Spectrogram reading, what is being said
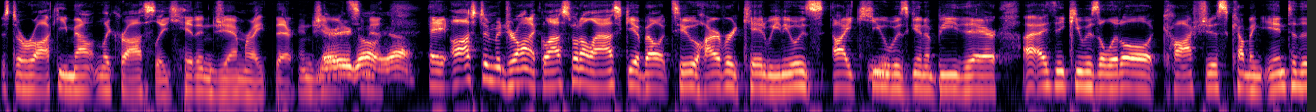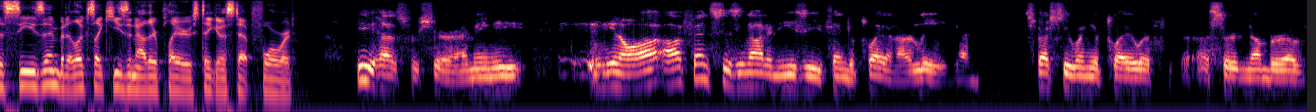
Just a Rocky Mountain Lacrosse League hidden gem right there. And Jarrett Smith. Go, yeah. Hey, Austin Madronic, last one I'll ask you about too. Harvard kid. We knew his IQ mm. was going to be there. I, I think he was a little cautious coming into this season, but it looks like he's another player who's taken a step forward. He has for sure. I mean, he, you know, offense is not an easy thing to play in our league, and especially when you play with a certain number of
